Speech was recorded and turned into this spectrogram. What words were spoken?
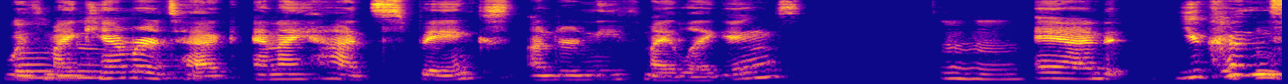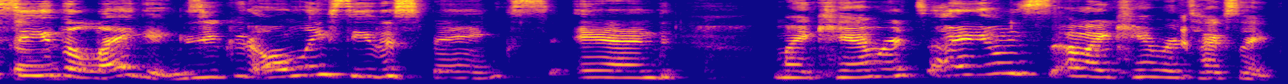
with Oh, my no. camera tech, and I had Spanx underneath my leggings hmm and you couldn't see the leggings. You could only see the Spanx. And my camera, t- I was my camera text like,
